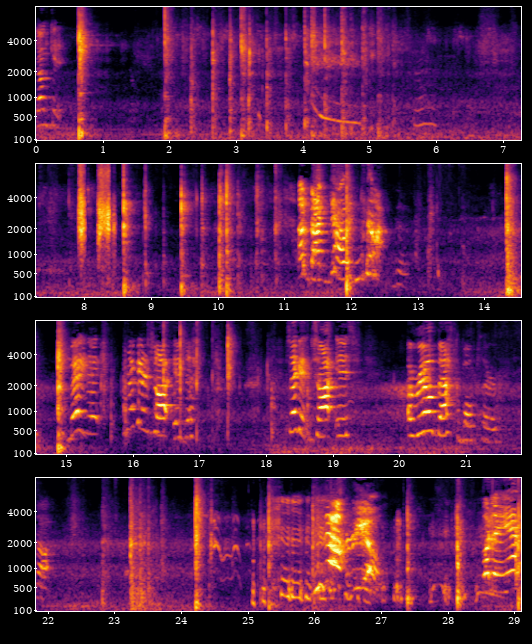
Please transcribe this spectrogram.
dunk it. I'm back basketball player. Stop. Not real. But I am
